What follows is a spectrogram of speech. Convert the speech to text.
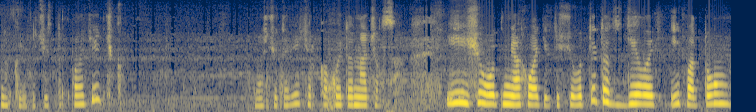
Накрыла чисто полотенчиком. У нас что-то вечер какой-то начался. И еще вот меня хватит еще вот этот сделать. И потом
